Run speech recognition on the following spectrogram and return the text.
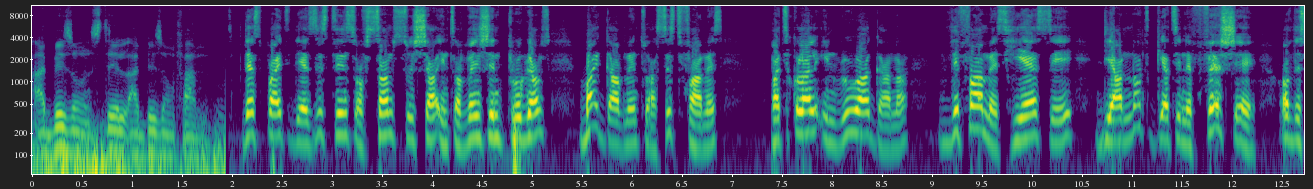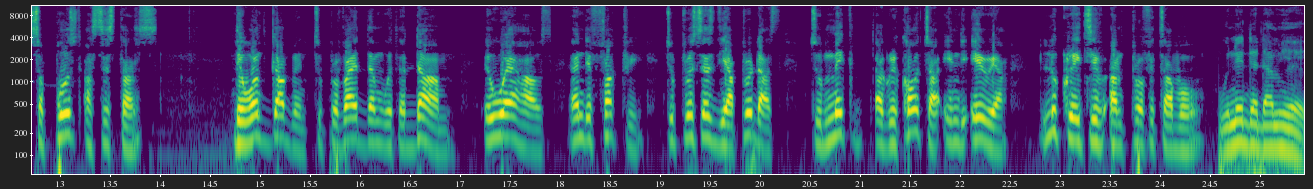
I base on still I base on farm. Despite the existence of some social intervention programs by government to assist farmers, particularly in rural Ghana, the farmers here say they are not getting a fair share of the supposed assistance. They want government to provide them with a dam, a warehouse, and a factory to process their products to make agriculture in the area lucrative and profitable. we need the dam here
